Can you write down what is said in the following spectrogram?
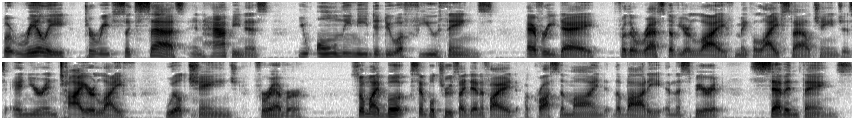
but really to reach success and happiness, you only need to do a few things every day for the rest of your life, make lifestyle changes, and your entire life will change forever. So, my book, Simple Truths Identified Across the Mind, the Body, and the Spirit, seven things.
